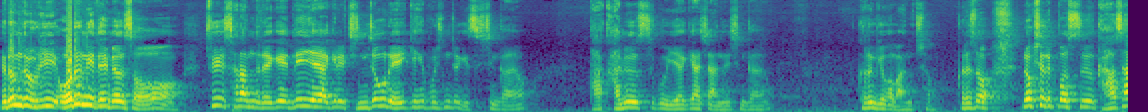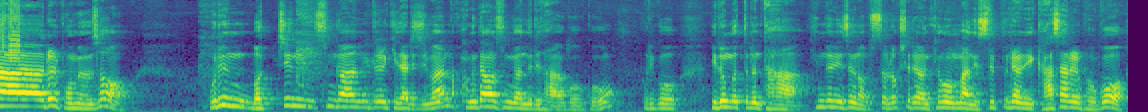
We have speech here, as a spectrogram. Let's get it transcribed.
여러분들 우리 어른이 되면서 주위 사람들에게 내 이야기를 진정으로 얘기해 보신 적 있으신가요? 다 가면 쓰고 이야기하지 않으신가요? 그런 경우가 많죠. 그래서 럭셔리 버스 가사를 보면서 우리는 멋진 순간들을 기다리지만 황당한 순간들이 다가오고 그리고 이런 것들은 다 힘든 인생은 없어 럭셔리한 경험만 있을 뿐이라는 이 가사를 보고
